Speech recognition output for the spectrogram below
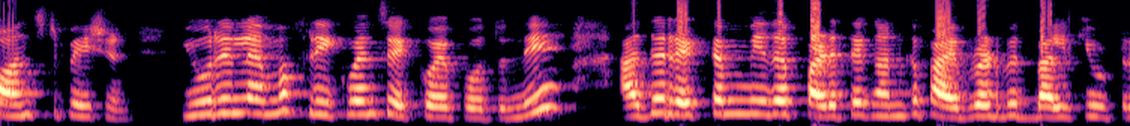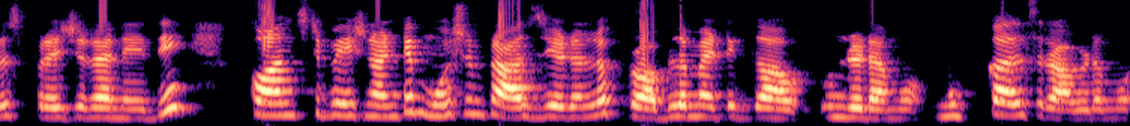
కాన్స్టిపేషన్ యూరిన్లో ఏమో ఫ్రీక్వెన్సీ ఎక్కువైపోతుంది. అదే రెక్టం మీద పడితే కనుక fibroid with bulk uterus pressure అనేది కాన్స్టిపేషన్ అంటే మోషన్ పాస్ చేయడంలో ప్రాబ్లమాటిక్గా ఉండడము ముక్కల్స్ రావడము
